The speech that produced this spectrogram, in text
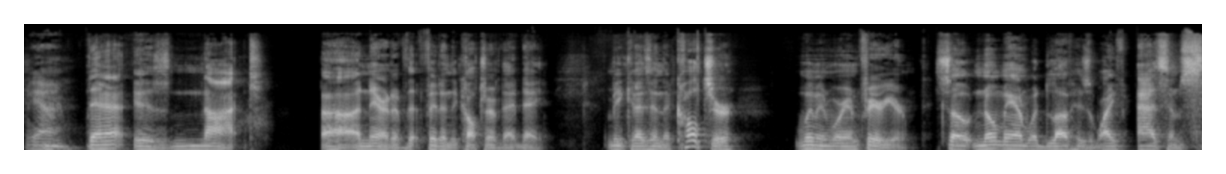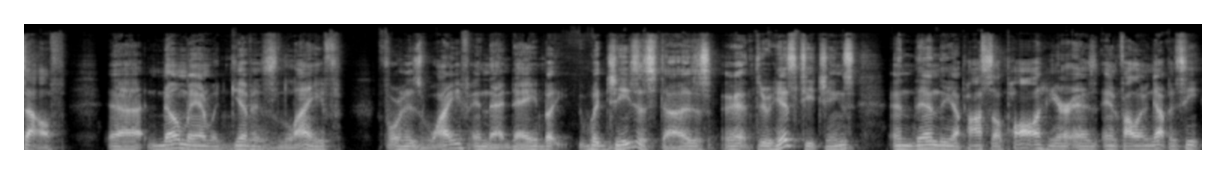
Yeah. That is not uh, a narrative that fit in the culture of that day. Because in the culture, women were inferior. So no man would love his wife as himself. Uh, no man would give his life for his wife in that day. But what Jesus does uh, through his teachings, and then the apostle Paul here as in following up is he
